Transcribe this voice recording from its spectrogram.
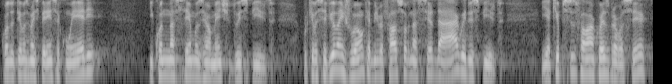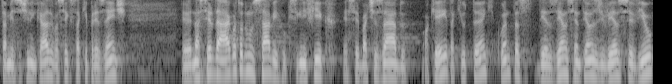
quando temos uma experiência com Ele e quando nascemos realmente do Espírito? Porque você viu lá em João que a Bíblia fala sobre nascer da água e do Espírito. E aqui eu preciso falar uma coisa para você que está me assistindo em casa, você que está aqui presente. É, nascer da água, todo mundo sabe o que significa, é ser batizado, ok? Está aqui o tanque, quantas dezenas, centenas de vezes você viu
